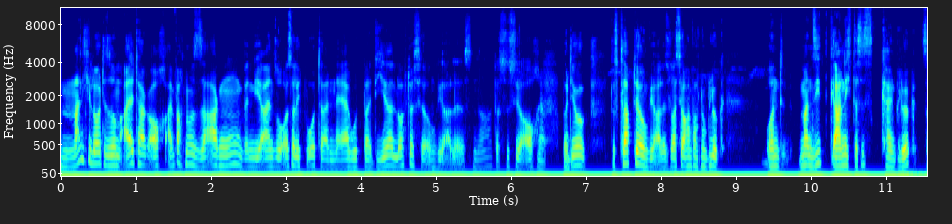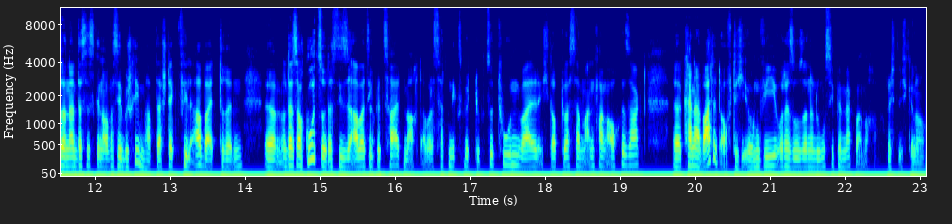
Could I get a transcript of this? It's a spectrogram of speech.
manche Leute so im Alltag auch einfach nur sagen, wenn die einen so äußerlich beurteilen, naja gut, bei dir läuft das ja irgendwie alles. Ne? Das ist ja auch, ja. bei dir, das klappt ja irgendwie alles, du hast ja auch einfach nur Glück. Und man sieht gar nicht, das ist kein Glück, sondern das ist genau, was ihr beschrieben habt. Da steckt viel Arbeit drin. Ähm, und das ist auch gut so, dass diese Arbeit sich bezahlt macht. Aber das hat nichts mit Glück zu tun, weil ich glaube, du hast am Anfang auch gesagt, äh, keiner wartet auf dich irgendwie oder so, sondern du musst dich bemerkbar machen. Richtig, genau.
